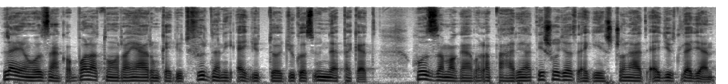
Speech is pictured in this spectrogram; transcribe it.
Lejön hozzánk a Balatonra, járunk együtt fürdeni, együtt töltjük az ünnepeket. Hozza magával a párját is, hogy az egész család együtt legyen.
